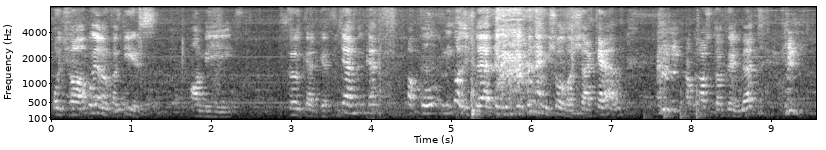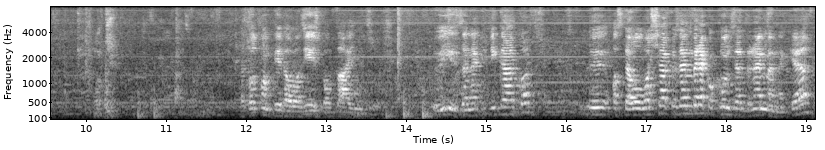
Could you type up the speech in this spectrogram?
Hogyha olyanokat írsz, ami fölkelti a figyelmüket, akkor még az is lehet hogy nem is olvassák el azt a könyvet. Bocs. Tehát ott van például az Ésban Fájnyúzó. Ő ír zenekritikákat, azt elolvassák az emberek, a koncertre nem mennek el,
